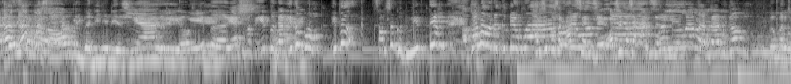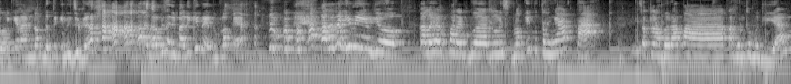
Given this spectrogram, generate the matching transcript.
dari permasalahan pribadinya dia Iya, sendiri. Oke. gitu ya seperti itu dan Alright. itu itu seharusnya gue duitin. Kalau udah gede banget Harusnya pasang AdSense ya, harusnya pasang AdSense, iya. bener dan gue gue baru kepikiran dong detik ini juga. Nggak bisa dibalikin ya itu blog ya. Karena gini Jo. Kalau yang kemarin gue nulis blog itu ternyata setelah beberapa tahun kemudian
